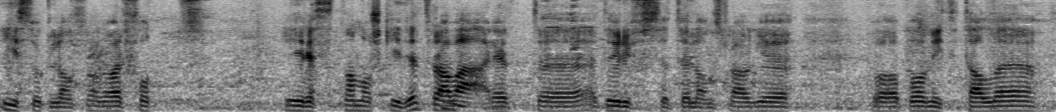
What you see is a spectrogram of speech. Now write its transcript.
ishockeylandslaget har fått i resten av norsk idrett. Fra å være et, et rufsete landslag på, på 90-tallet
